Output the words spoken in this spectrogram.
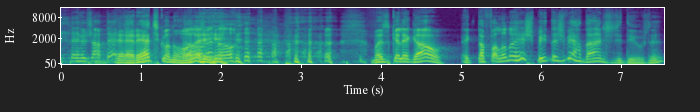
Eu já até É herético ou não? Não, Olha aí. não, não. Mas o que é legal é que está falando a respeito das verdades de Deus, né?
